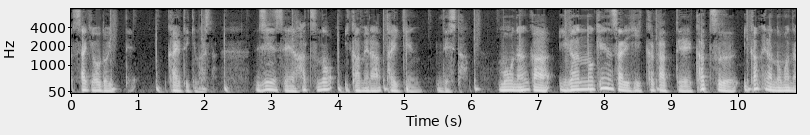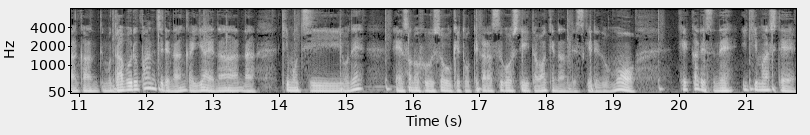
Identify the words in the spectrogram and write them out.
先ほど行って帰ってきました。人生初の胃カメラ体験でした。もうなんか胃がんの検査で引っかかって、かつ胃カメラ飲まなあかんってもうダブルパンチでなんか嫌やなな気持ちをね、えー、その封書を受け取ってから過ごしていたわけなんですけれども、結果ですね、行きまして、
